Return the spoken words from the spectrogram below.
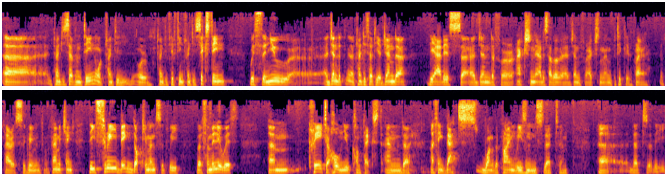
uh, 2017 or 20 or 2015, 2016 with the new uh, agenda, uh, 2030 agenda, the Addis uh, agenda for action, Addis Ababa agenda for action, and particularly the, the, Paris Agreement on climate change, these three big documents that we were familiar with um, create a whole new context. And uh, I think that's one of the prime reasons that um, uh, that the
